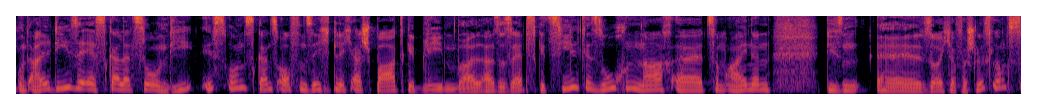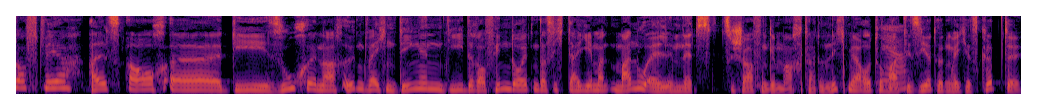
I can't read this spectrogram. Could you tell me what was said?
Und all diese Eskalation, die ist uns ganz offensichtlich erspart geblieben, weil also selbst gezielte Suchen nach äh, zum einen diesen äh, solcher Verschlüsselungssoftware als auch äh, die Suche nach irgendwelchen Dingen, die darauf hindeuten, dass sich da jemand manuell im Netz zu schaffen gemacht hat und nicht mehr automatisiert ja. irgendwelche Skripte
